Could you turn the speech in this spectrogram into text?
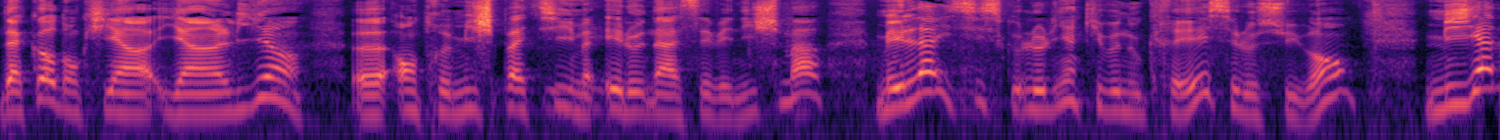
D'accord? Donc il y, a, un lien euh, entre Mishpatim et le venishma. Mais là, ici, ce que, le lien qu'il veut nous créer, c'est le suivant. Miyad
